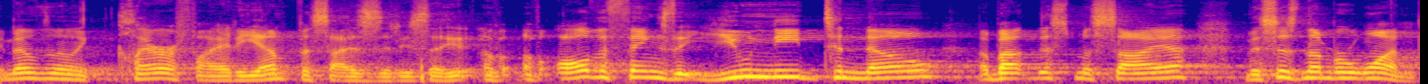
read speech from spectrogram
He doesn't only clarify it, he emphasizes it. He says, of, of all the things that you need to know about this Messiah, this is number one.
